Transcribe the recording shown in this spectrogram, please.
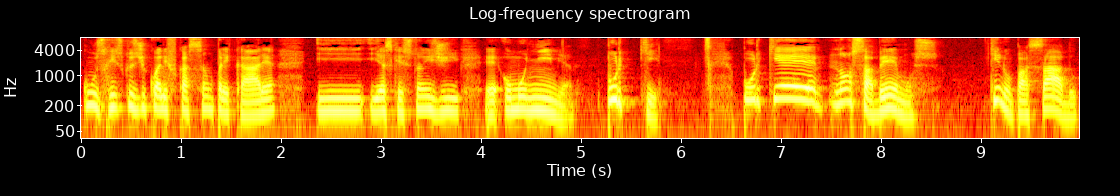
com os riscos de qualificação precária e, e as questões de é, homonímia. Por quê? Porque nós sabemos que no passado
